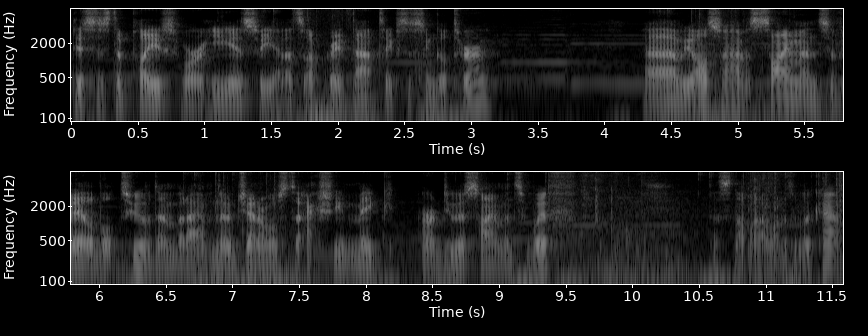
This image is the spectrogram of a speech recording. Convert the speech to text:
this is the place where he is, so yeah, let's upgrade that. Takes a single turn. Uh, we also have assignments available, two of them, but I have no generals to actually make or do assignments with. That's not what I wanted to look at.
